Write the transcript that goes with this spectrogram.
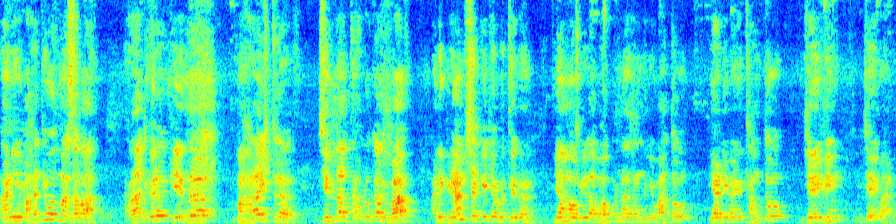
आणि भारतीय उद्मा सभा राजगड केंद्र महाराष्ट्र जिल्हा तालुका विभाग आणि ग्राम वतीनं या माऊलीला भावपूर्ण आदरांजली वाहतो. या ठिकाणी थांबतो. जय भीम जय भारत.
